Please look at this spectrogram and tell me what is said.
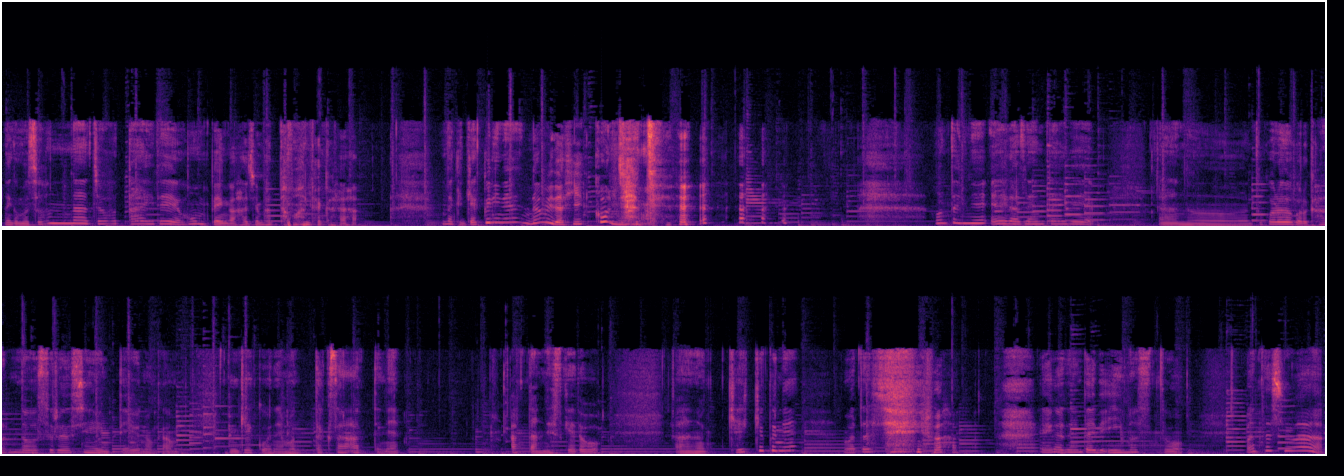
なんかもうそんな状態で本編が始まったもんだから。なんか逆にね涙引っ込んじゃって。本当にね映画全体であのところどころ感動するシーンっていうのが結構ねもうたくさんあってね。あったんですけどあの結局ね私は 映画全体で言いますと私は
